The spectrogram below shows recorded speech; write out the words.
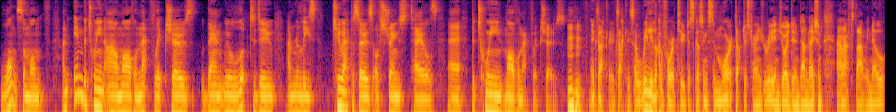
once a month. And in between our Marvel Netflix shows, then we will look to do and release two episodes of Strange Tales uh, between Marvel Netflix shows. Exactly, exactly. So really looking forward to discussing some more Doctor Strange. We really enjoyed doing Damnation, and after that, we know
